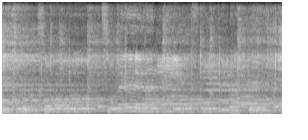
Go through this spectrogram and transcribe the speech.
いつもそうそれなりに好きになって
